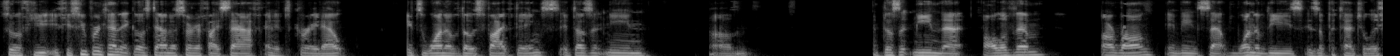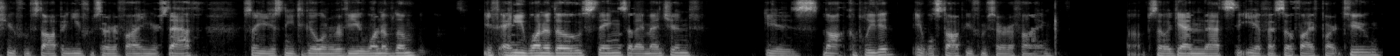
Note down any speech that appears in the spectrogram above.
So if you, if your superintendent goes down to certify staff and it's grayed out, it's one of those five things. It doesn't mean, um, it doesn't mean that all of them are wrong. It means that one of these is a potential issue from stopping you from certifying your staff. So you just need to go and review one of them. If any one of those things that I mentioned is not completed, it will stop you from certifying. Um, so again, that's the EFSO five part two.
